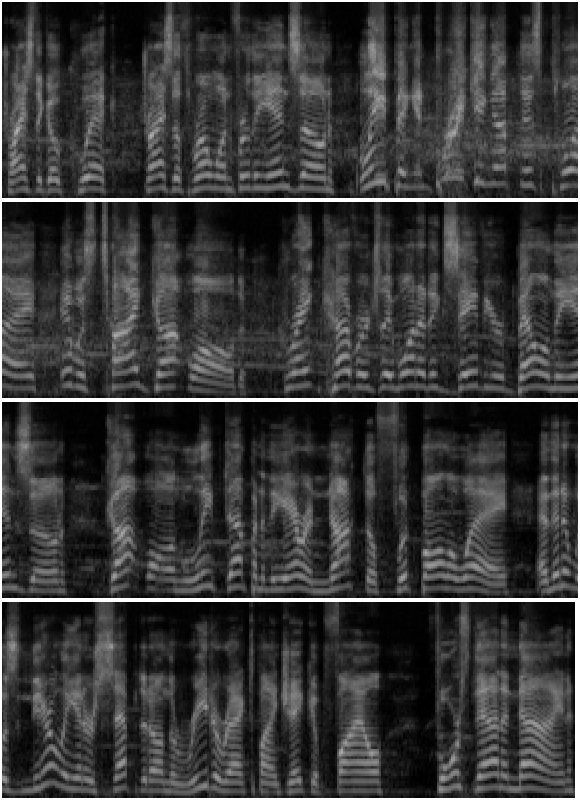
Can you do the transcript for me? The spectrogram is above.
tries to go quick, tries to throw one for the end zone, leaping and breaking up this play. It was Ty Gottwald. Great coverage. They wanted Xavier Bell in the end zone. Gottwald leaped up into the air and knocked the football away, and then it was nearly intercepted on the redirect by Jacob File. Fourth down and nine,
